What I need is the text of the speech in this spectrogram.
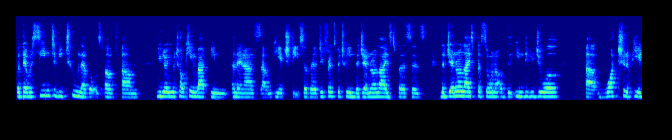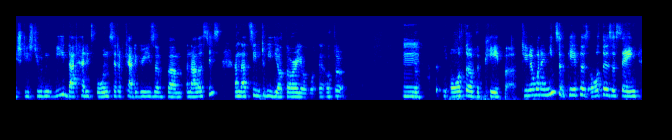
but there were seemed to be two levels of, um, you know, you were talking about in Elena's um, PhD. So the difference between the generalized versus the generalized persona of the individual. Uh, what should a PhD student be? That had its own set of categories of um, analysis, and that seemed to be the authorial, uh, author, Mm, the author of the paper. Do you know what I mean? So the paper's authors are saying,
